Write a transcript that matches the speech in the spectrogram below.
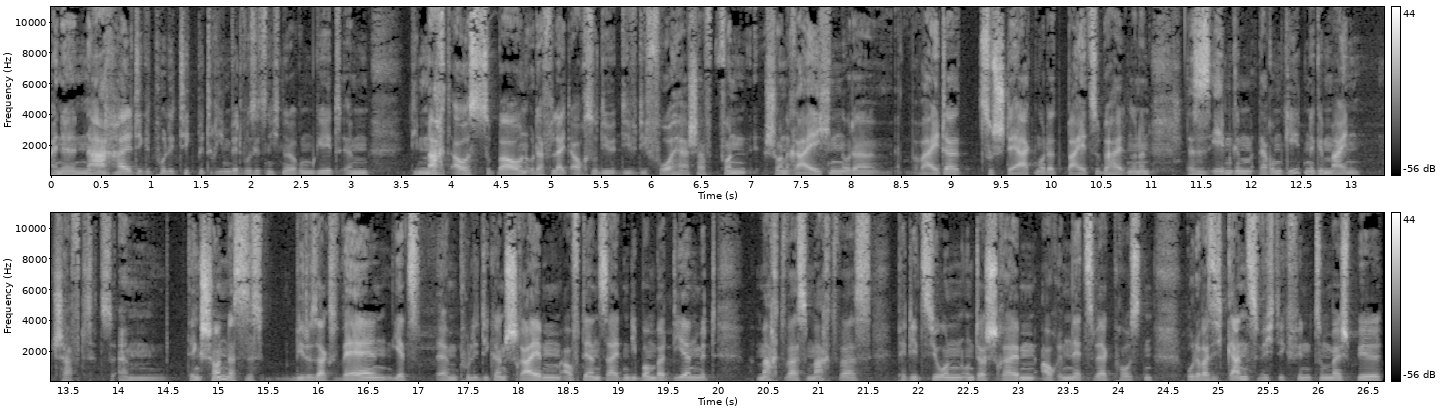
eine nachhaltige Politik betrieben wird, wo es jetzt nicht nur darum geht, ähm, die Macht auszubauen oder vielleicht auch so die, die, die Vorherrschaft von schon Reichen oder weiter zu stärken oder beizubehalten, sondern dass es eben darum geht, eine Gemeinschaft. zu- Ähm, denk schon, dass es, wie du sagst, wählen, jetzt ähm, Politikern schreiben auf deren Seiten, die bombardieren mit macht was, macht was, Petitionen unterschreiben, auch im Netzwerk posten. Oder was ich ganz wichtig finde, zum Beispiel,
